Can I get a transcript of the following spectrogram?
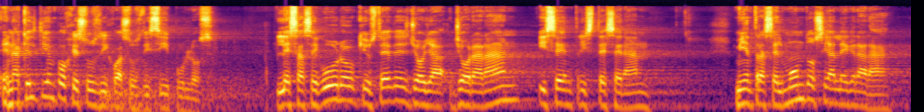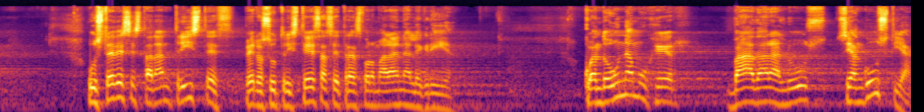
En aquel tiempo Jesús dijo a sus discípulos, les aseguro que ustedes llorarán y se entristecerán, mientras el mundo se alegrará. Ustedes estarán tristes, pero su tristeza se transformará en alegría. Cuando una mujer va a dar a luz, se angustia,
